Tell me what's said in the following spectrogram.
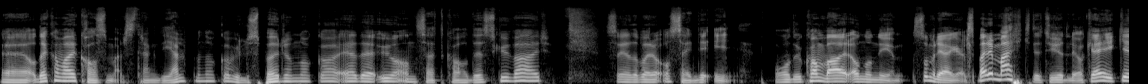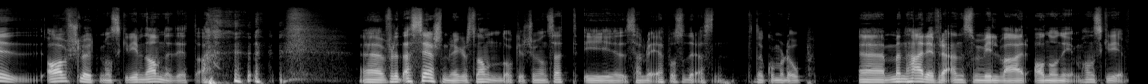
Uh, og det kan være hva som helst. Trenger du hjelp med noe, vil du spørre om noe, er det uansett hva det skulle være, så er det bare å sende det inn. Og du kan være anonym, som regel. Bare merk det tydelig, ok? Ikke avslutt med å skrive navnet ditt, da. Uh, for jeg ser som regel navnet deres uansett i selve e-postadressen. For da kommer det opp. Uh, men her er fra en som vil være anonym. Han skriver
